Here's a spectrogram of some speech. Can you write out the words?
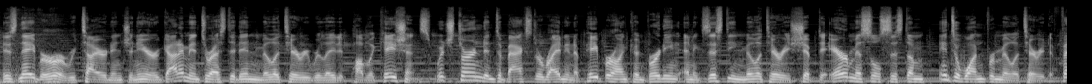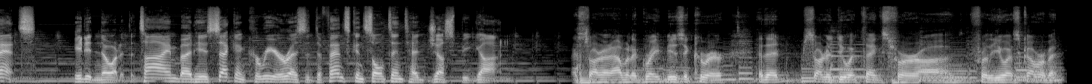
His neighbor, a retired engineer, got him interested in military related publications, which turned into Baxter writing a paper on converting an existing military ship to air missile system into one for military defense. He didn't know it at the time, but his second career as a defense consultant had just begun. I started having a great music career and then started doing things for, uh, for the U.S. government.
